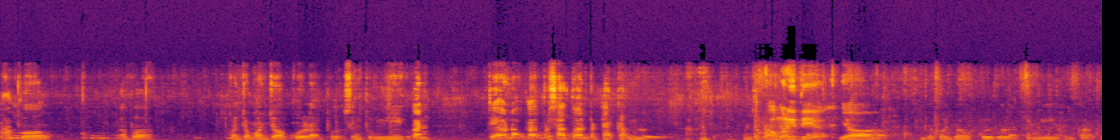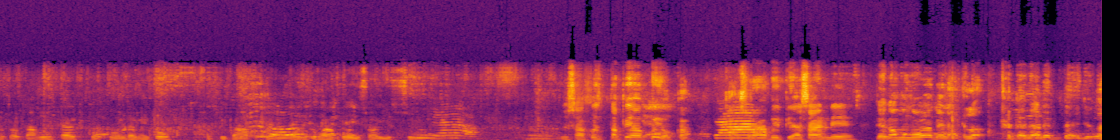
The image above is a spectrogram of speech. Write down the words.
Aku apa konco-koncoku lek sing bengi iku kan dia ono persatuan pedagang lho. Konco-konco. community ya Ya, konco-koncoku iku lek bengi sing kok dodol tahu teh go goreng iku sepi kabeh. Untung aku iso-iso. Nah, terus aku tapi aku yo gak gak serabe biasa nih. Dia ngomong ngomong belak delok dagangane entek juga.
